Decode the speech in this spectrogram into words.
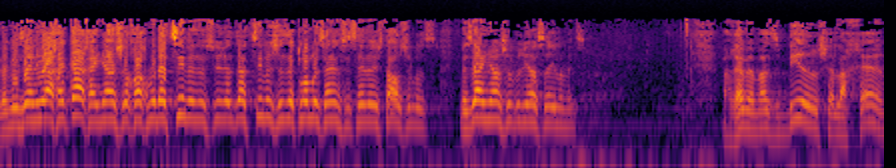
ומזה נהיה אחר כך העניין של חוכמת אצילוס זה אצילוס שזה כלולוס אין של סדר השטר שלו. וזה העניין של בריאה סיילומס הרב מסביר שלכן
